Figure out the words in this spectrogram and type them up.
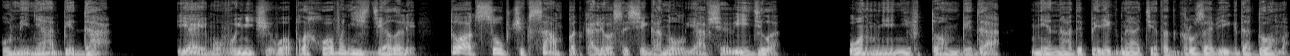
«У меня беда». Я ему, «Вы ничего плохого не сделали. Тот супчик сам под колеса сиганул, я все видела». Он мне не в том беда. Мне надо перегнать этот грузовик до дома.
